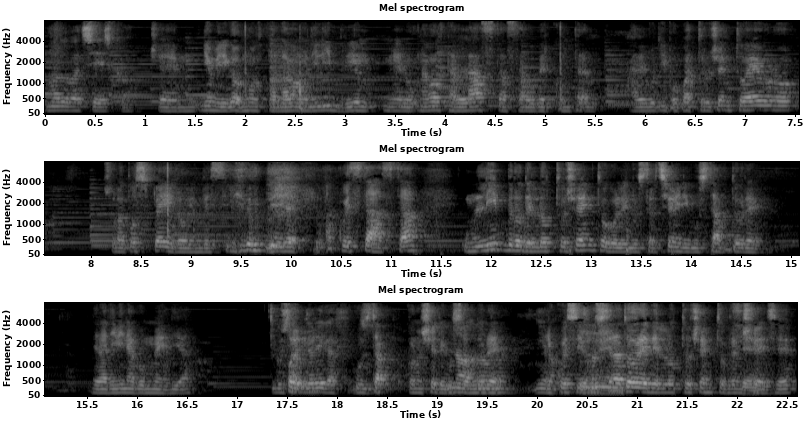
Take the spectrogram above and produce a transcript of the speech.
un modo pazzesco. Cioè, io mi ricordo, mo parlavamo di libri, io ero una volta all'asta, stavo per comprare, avevo tipo 400 euro sulla postpay, l'ho investiti tutti a quest'asta, un libro dell'Ottocento con le illustrazioni di Gustave Doré, della Divina Commedia. Gustavo Poi- Doré Gusta- conoscete No, Gustave no, Doré? no, no. questo illustratore dell'Ottocento francese.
